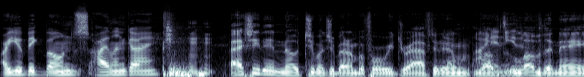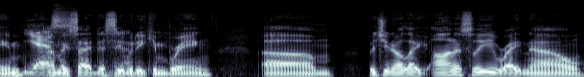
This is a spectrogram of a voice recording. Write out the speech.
Are you a big Bones Hyland guy? I actually didn't know too much about him before we drafted him. I Love, didn't either. love the name. Yes. I'm excited to see what he can bring. Um, but you know, like honestly, right now,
